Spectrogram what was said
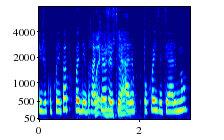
Et je comprenais pas pourquoi des braqueurs étaient justement. al- pourquoi ils étaient allemands.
